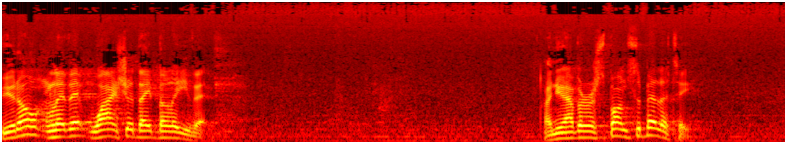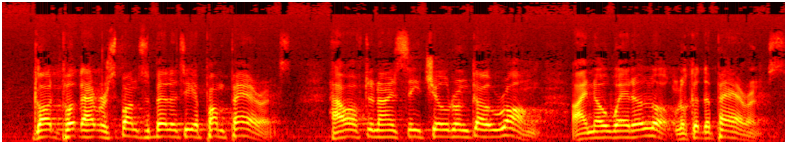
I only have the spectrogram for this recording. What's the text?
If you don't live it, why should they believe it? And you have a responsibility. God put that responsibility upon parents. How often I see children go wrong. I know where to look. Look at the parents.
